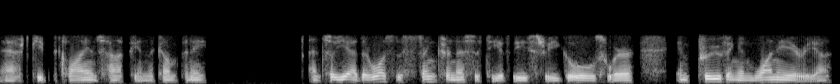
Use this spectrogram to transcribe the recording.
uh, to keep the clients happy in the company. And so, yeah, there was this synchronicity of these three goals where improving in one area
